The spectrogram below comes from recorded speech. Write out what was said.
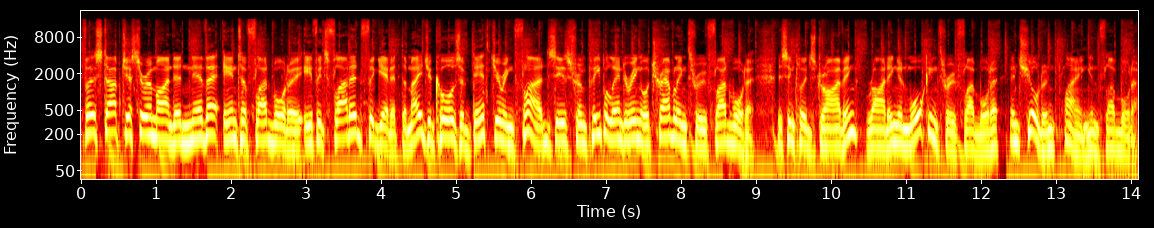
First up, just a reminder never enter floodwater. If it's flooded, forget it. The major cause of death during floods is from people entering or travelling through floodwater. This includes driving, riding, and walking through floodwater and children playing in floodwater.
